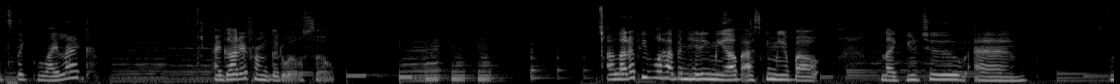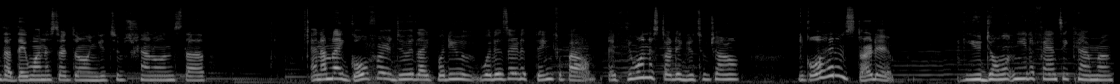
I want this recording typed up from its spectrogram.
it's like lilac i got it from goodwill so a lot of people have been hitting me up asking me about like YouTube and that they want to start their own YouTube channel and stuff. And I'm like, go for it, dude. Like, what do you, what is there to think about? If you want to start a YouTube channel, go ahead and start it. You don't need a fancy camera.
